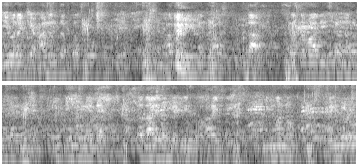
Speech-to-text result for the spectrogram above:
ಜೀವನಕ್ಕೆ ಆನಂದ ಬಸವಕೃತಿ ಆಗಬೇಕೆಂದು ಆಶಿಸುತ್ತಾ ಬಸವಾದಿ ಶರಣರ ನಿಮ್ಮ ಮೇಲೆ ಸದಾ ಇರಬೇಕೆಂದು ಹಾರೈಸಿ ನಿಮ್ಮನ್ನು ಬೆಂಗಳೂರು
